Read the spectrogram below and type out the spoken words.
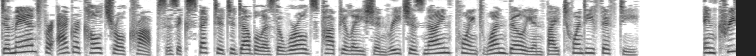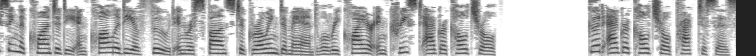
Demand for agricultural crops is expected to double as the world's population reaches 9.1 billion by 2050. Increasing the quantity and quality of food in response to growing demand will require increased agricultural, Good agricultural practices,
